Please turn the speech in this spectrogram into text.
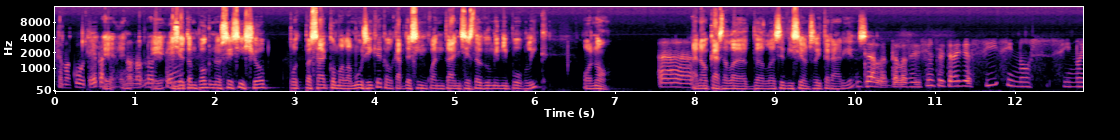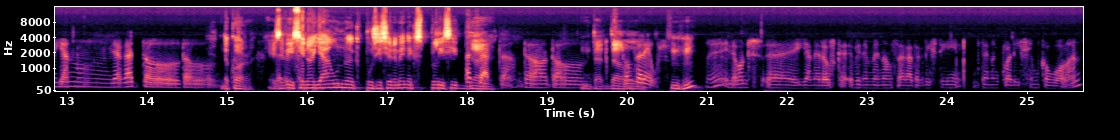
se m'acut, eh? Perquè si no, no, no eh, entenc... jo tampoc no sé si això pot passar com a la música, que al cap de 50 anys és de domini públic, o no, Uh, en el cas de, la, de les edicions literàries. de, la, de les edicions literàries sí, si no, si no hi ha un llegat del... del D'acord. És a dir, si no hi ha un posicionament explícit de... Exacte, de, del, de- del- dels hereus. Uh -huh. eh? I llavors eh, hi ha hereus que, evidentment, els d'Agatha Christie ho tenen claríssim que ho volen,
